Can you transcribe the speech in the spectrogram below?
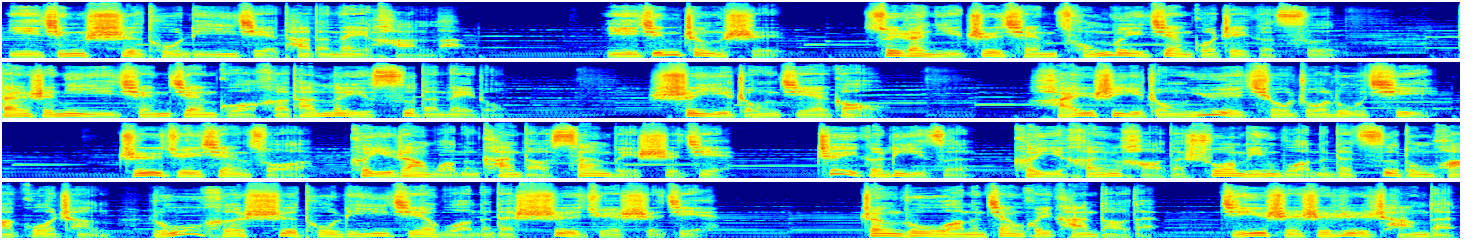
已经试图理解它的内涵了。已经证实，虽然你之前从未见过这个词，但是你以前见过和它类似的内容，是一种结构，还是一种月球着陆器？知觉线索可以让我们看到三维世界。这个例子可以很好的说明我们的自动化过程如何试图理解我们的视觉世界。正如我们将会看到的，即使是日常的，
